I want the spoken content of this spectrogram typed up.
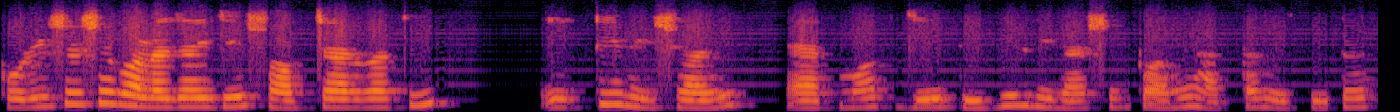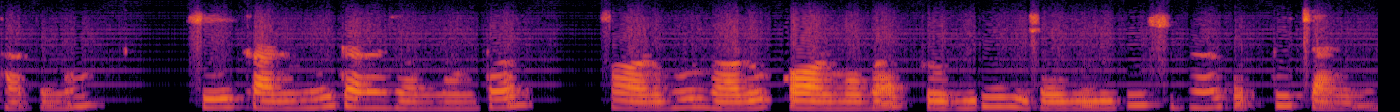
পরিশেষে বলা যায় যে, সব চারবাকই একটি বিষয়ে একমত যে, দেহের বিনাশের পরে আত্মার অস্তিত্ব থাকে না। সেই কারণেই তারা জন্মান্তর, স্বর্গ, নরক কর্মবাদ প্রভৃতি বিষয়গুলিকে স্বীকার করতে চায় না।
